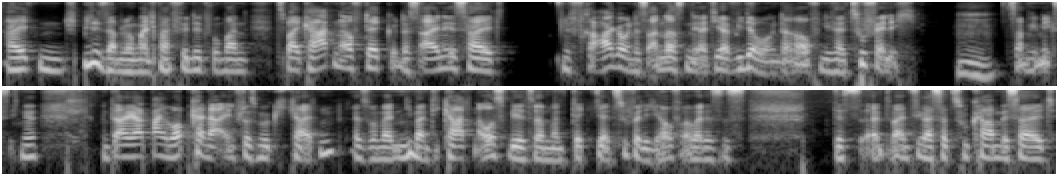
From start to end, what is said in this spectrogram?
alten Spielesammlungen manchmal findet, wo man zwei Karten aufdeckt und das eine ist halt eine Frage und das andere ist eine Erwiderung darauf und die ist halt zufällig. Hm. Zusammengemixig, ne? Und da hat man überhaupt keine Einflussmöglichkeiten. Also wenn man niemand die Karten auswählt, sondern man deckt sie halt zufällig auf. Aber das ist, das Einzige, was dazu kam, ist halt,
